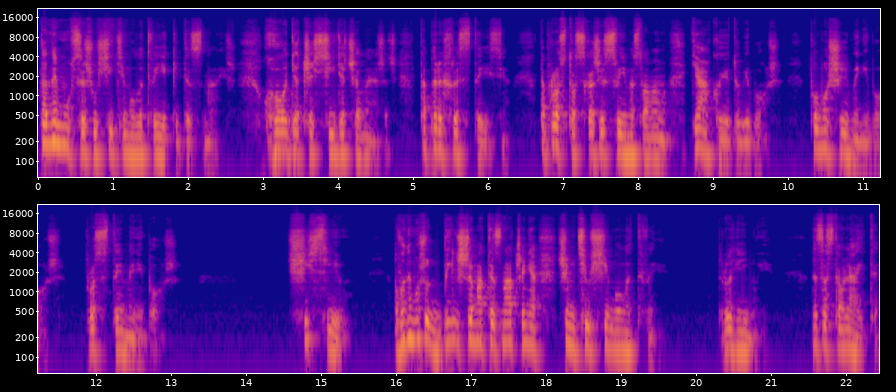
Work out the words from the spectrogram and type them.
Та не мусиш усі ті молитви, які ти знаєш, ходячи, сидячи, лежачи, та перехрестися, та просто скажи своїми словами: дякую тобі, Боже, поможи мені, Боже, прости мені, Боже. Шість слів. А вони можуть більше мати значення, чим ці всі молитви. Дорогі мої, не заставляйте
